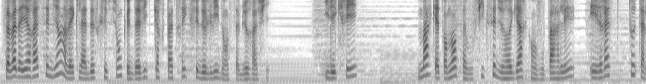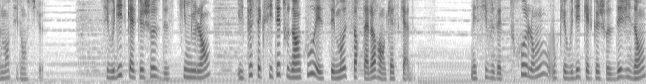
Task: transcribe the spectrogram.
Ça va d'ailleurs assez bien avec la description que David Kirkpatrick fait de lui dans sa biographie. Il écrit Mark a tendance à vous fixer du regard quand vous parlez et il reste totalement silencieux. Si vous dites quelque chose de stimulant, il peut s'exciter tout d'un coup et ses mots sortent alors en cascade. Mais si vous êtes trop long ou que vous dites quelque chose d'évident,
